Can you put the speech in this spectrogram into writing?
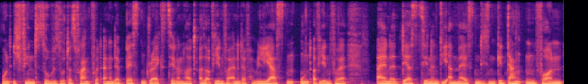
Und ich finde sowieso, dass Frankfurt eine der besten Drag-Szenen hat, also auf jeden Fall eine der familiärsten und auf jeden Fall eine der Szenen, die am meisten diesen Gedanken von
